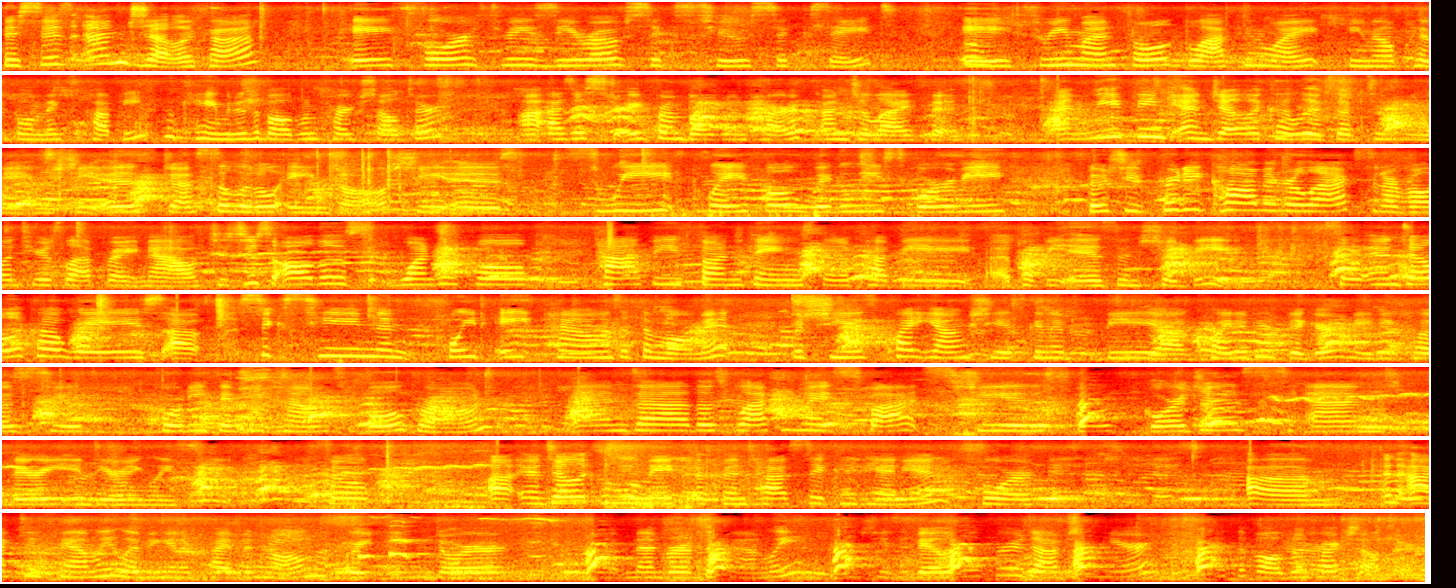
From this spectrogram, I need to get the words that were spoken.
This is Angelica, a 4306268, a three-month-old black and white female pit bull mixed puppy who came into the Baldwin Park shelter uh, as a stray from Baldwin Park on July 5th. And we think Angelica lives up to her name. She is just a little angel. She is sweet, playful, wiggly, squirmy, though she's pretty calm and relaxed in our volunteer's lap right now. She's just all those wonderful, happy, fun things that a puppy a puppy is and should be. So Angelica weighs uh, 16.8 pounds at the moment, but she is quite young. She is going to be uh, quite a bit bigger, maybe close to 40, 50 pounds full grown. And uh, those black and white spots, she is both gorgeous and very endearingly sweet. So uh, Angelica will make a fantastic companion for um, an active family living in a private home, a great indoor member of the family. She's available for adoption here at the Baldwin Park Shelter.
